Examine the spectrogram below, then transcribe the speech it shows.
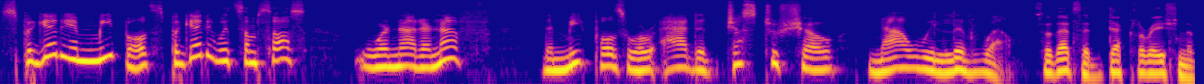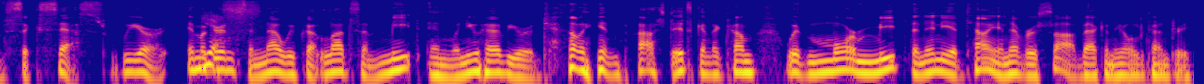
spaghetti and meatballs, spaghetti with some sauce were not enough. The meatballs were added just to show now we live well. So that's a declaration of success. We are immigrants, Yes. and now we've got lots of meat. And when you have your Italian pasta, it's going to come with more meat than any Italian ever saw back in the old country.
